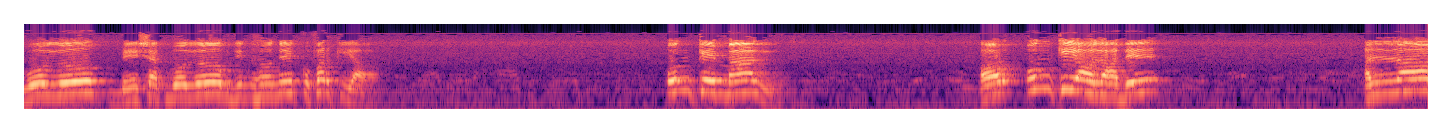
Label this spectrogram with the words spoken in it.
وہ لوگ بے شک وہ لوگ جنہوں نے کفر کیا، ان کے مال اور ان کی اولادیں اللہ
